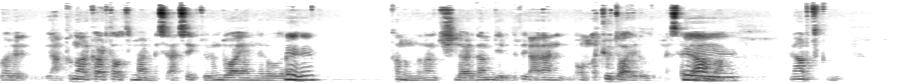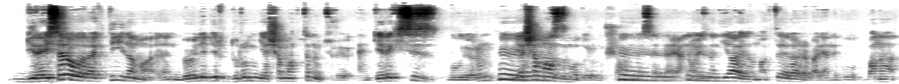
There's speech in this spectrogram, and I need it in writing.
böyle yani Pınar Kartal Timer mesela sektörün duayenleri olarak Hı hı. tanımlanan kişilerden biridir. Yani ben onunla kötü ayrıldım mesela ama Hmm. yani artık bireysel olarak değil ama yani böyle bir durum yaşamaktan ötürü yani gereksiz buluyorum. Hmm. Yaşamazdım o durumu şu an Hmm. mesela. Yani o yüzden Hmm. iyi ayrılmakta yarar var. Yani bu bana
